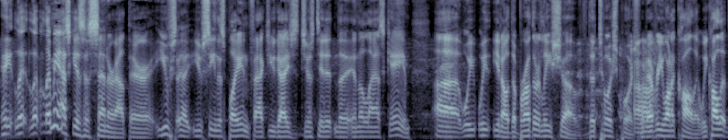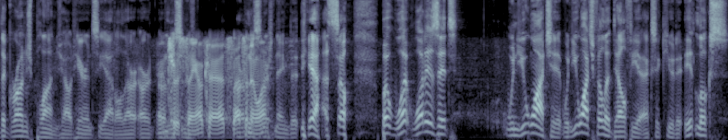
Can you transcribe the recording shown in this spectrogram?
Hey, let, let, let, me ask you as a center out there. You've uh, you've seen this play. In fact, you guys just did it in the in the last game. Uh, we, we you know the brotherly shove, the tush push, uh-huh. whatever you want to call it. We call it the grunge plunge out here in Seattle. Our, our, our interesting. Okay, that's that's a new one. Named it. Yeah. So, but what what is it when you watch it? When you watch Philadelphia execute it, it looks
